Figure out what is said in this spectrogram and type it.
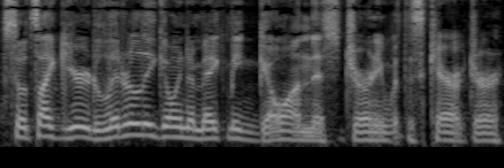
So it's like you're literally going to make me go on this journey with this character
